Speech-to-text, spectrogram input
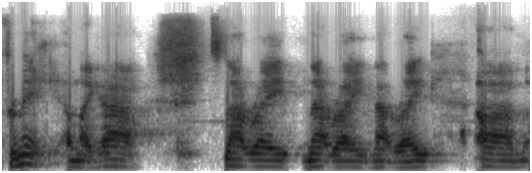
for me. I'm like, ah, it's not right, not right, not right. Um,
